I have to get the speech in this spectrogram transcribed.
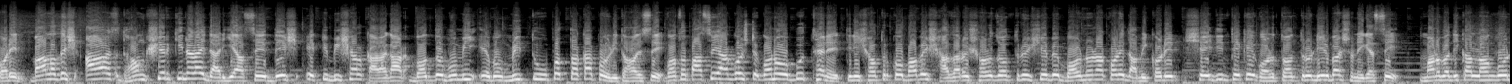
করেন। বাংলাদেশ আজ ধ্বংসের কিনারায় দাঁড়িয়ে আছে। দেশ একটি বিশাল কারাগার, বদ্ধভূমি এবং মৃত্যু উপত্যকা পরিণত হয়েছে। গত পাঁচই আগস্ট গণ অভ্যুত্থানে তিনি সতর্কভাবে সাধারণ ষড়যন্ত্র হিসেবে বর্ণনা করে দাবি করেন, সেই দিন থেকে গণতন্ত্র নির্বাসনে গেছে। মানবাধিকার লঙ্ঘন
